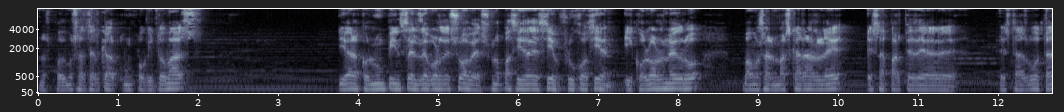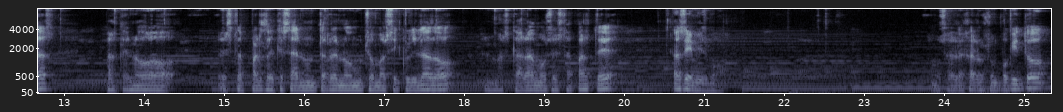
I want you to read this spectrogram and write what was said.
Nos podemos acercar un poquito más y ahora con un pincel de bordes suaves, una opacidad de 100, flujo 100 y color negro, vamos a enmascararle esa parte de estas botas para que no... Esta parte que está en un terreno mucho más inclinado, enmascaramos esta parte así mismo. Vamos a alejarnos un poquito.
